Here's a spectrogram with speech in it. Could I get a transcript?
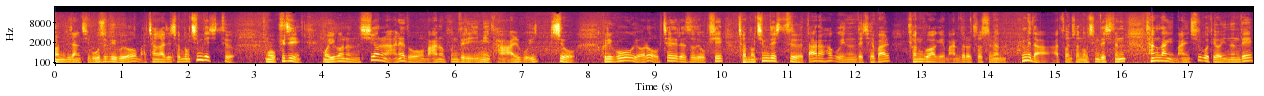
전기장치 모습이고요. 마찬가지 전동 침대 시트. 뭐 굳이 뭐 이거는 시연을 안 해도 많은 분들이 이미 다 알고 있죠. 그리고 여러 업체들에서도 역시 전동 침대 시트 따라 하고 있는데 제발 견고하게 만들어 줬으면 합니다. 아트원 전동 침대 시트는 상당히 많이 출고되어 있는데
